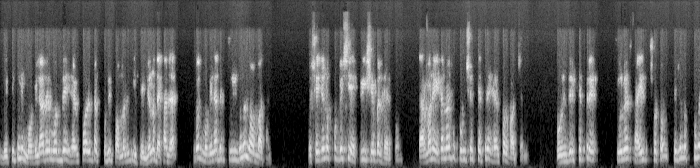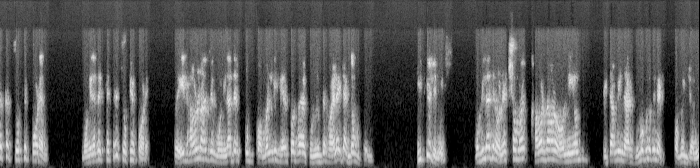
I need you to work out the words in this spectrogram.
বেসিক্যালি মহিলাদের মধ্যে হেয়ার ফলটা খুবই কমনলি সেই জন্য দেখা যায় এবং মহিলাদের চুলগুলো লম্বা থাকে। তো সেই জন্য খুব বেশি অ্যাপ্রিসিয়েবল হেয়ার ফল তার মানে এটা নয় যে পুরুষের ক্ষেত্রে হেয়ার ফল হচ্ছে না। পুরুষদের ক্ষেত্রে চুলের সাইজ ছোট, সেই জন্য খুব একটা চোখে পড়ে না। মহিলাদের ক্ষেত্রে চোখে পড়ে। তো এই ধারণা যে মহিলাদের খুব কমনলি হেয়ার ফল হয় পুরুষদের হয় না, এটা একদম ভুল। দ্বিতীয় জিনিস, মহিলাদের অনেক সময় খাবার দাবার অনিয়ম ভিটামিন আর হিমোগ্লোবিনের কমির জন্য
